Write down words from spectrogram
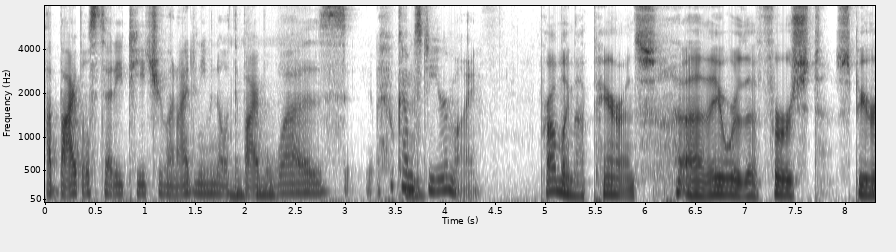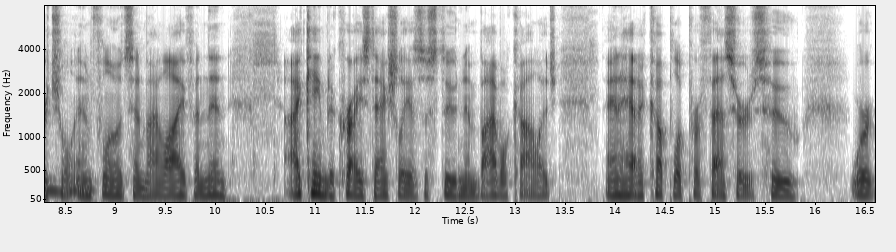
a Bible study teacher when I didn't even know what the mm-hmm. Bible was. Who comes mm. to your mind? Probably my parents. Uh, they were the first spiritual mm-hmm. influence in my life. And then I came to Christ actually as a student in Bible college and had a couple of professors who were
